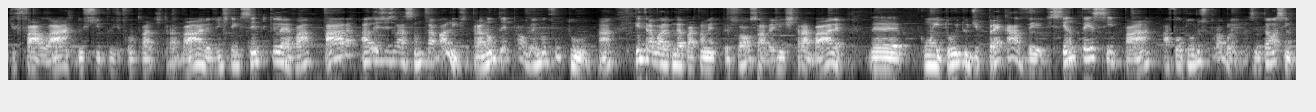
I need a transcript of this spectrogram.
de, falar dos tipos de contrato de trabalho, a gente tem que sempre que levar para a legislação trabalhista, para não ter problema no futuro. Tá? Quem trabalha com departamento pessoal sabe, a gente trabalha é, com o intuito de precaver, de se antecipar a futuros problemas. Então, assim,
